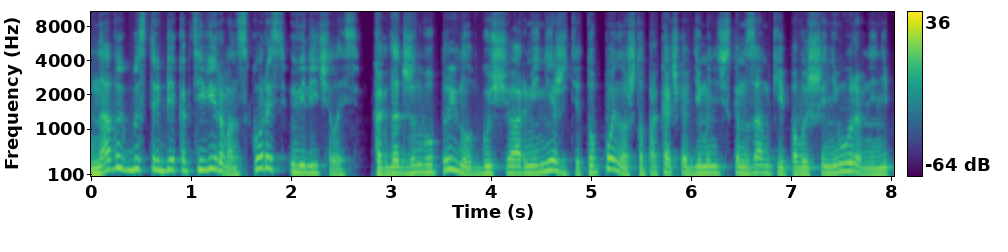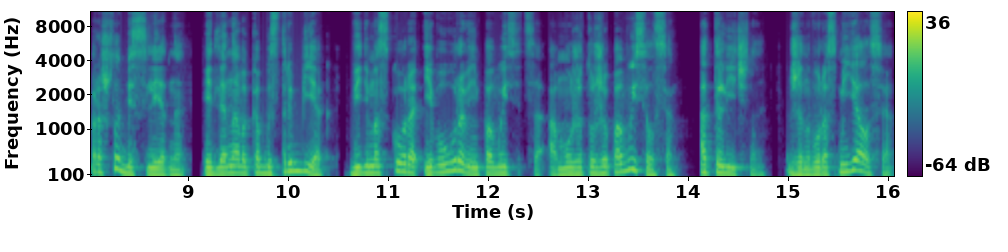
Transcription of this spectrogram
Навык «Быстрый бег» активирован, скорость увеличилась. Когда Джинву прыгнул в гущу армии нежити, то понял, что прокачка в демоническом замке и повышение уровня не прошло бесследно. И для навыка «Быстрый бег», видимо скоро его уровень повысится, а может уже повысился. Отлично. Джинву рассмеялся.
